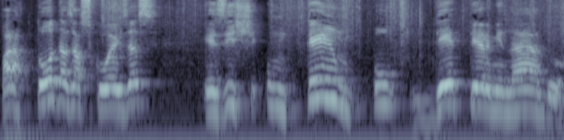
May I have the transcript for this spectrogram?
Para todas as coisas existe um tempo determinado.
